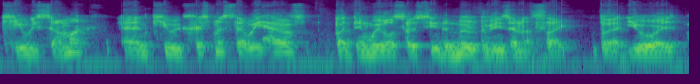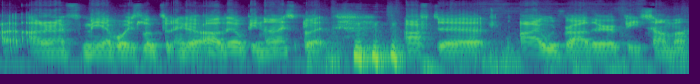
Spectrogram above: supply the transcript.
Kiwi summer and Kiwi Christmas that we have. But then we also see the movies, and it's like, but you always, I don't know. For me, I've always looked at it and go, oh, that would be nice. But after, I would rather it be summer.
